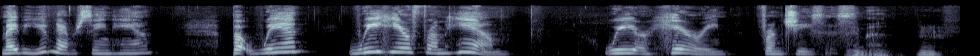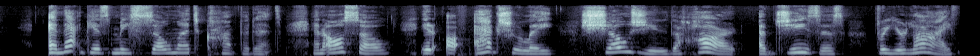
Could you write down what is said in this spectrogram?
Maybe you've never seen him. But when we hear from him, we are hearing from Jesus. Amen. Hmm. And that gives me so much confidence. And also, it actually shows you the heart of Jesus for your life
